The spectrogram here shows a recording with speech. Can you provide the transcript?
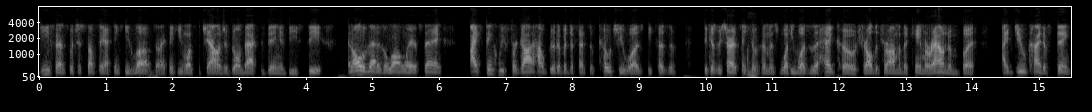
defense, which is something I think he loves, and I think he wants the challenge of going back to being a DC. And all of that is a long way of saying I think we forgot how good of a defensive coach he was because of because we started thinking mm. of him as what he was as a head coach or all the drama that came around him. But I do kind of think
